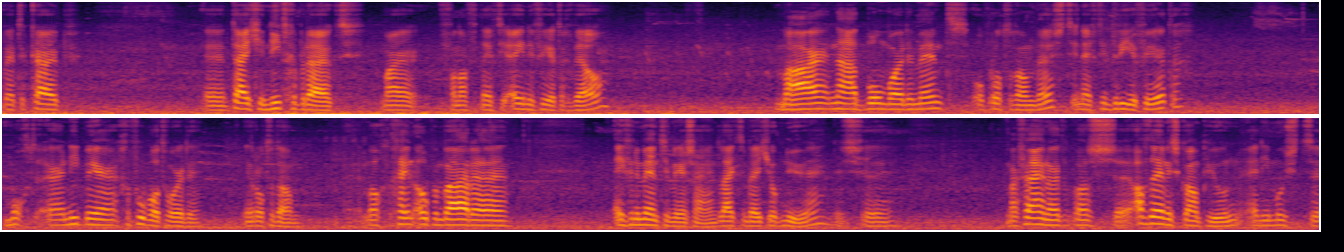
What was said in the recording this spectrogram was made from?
werd de Kuip eh, een tijdje niet gebruikt. Maar vanaf 1941 wel. Maar na het bombardement op Rotterdam-West in 1943 mocht er niet meer gevoetbald worden in Rotterdam. Er mochten geen openbare evenementen meer zijn. Het lijkt een beetje op nu. Hè? Dus, eh, maar Feyenoord was eh, afdelingskampioen en die moest eh,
